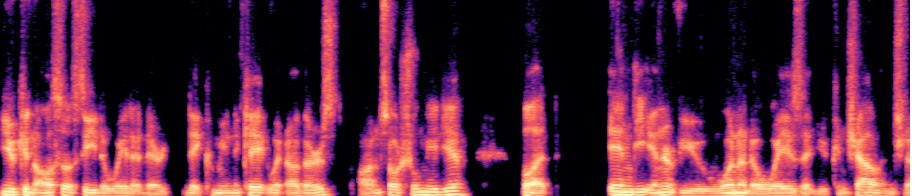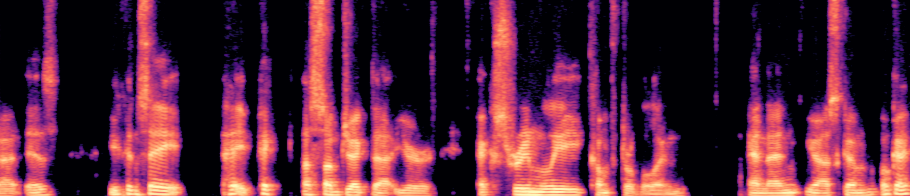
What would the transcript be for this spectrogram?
you can also see the way that they they communicate with others on social media but in the interview, one of the ways that you can challenge that is you can say, hey, pick a subject that you're extremely comfortable in. And then you ask them, okay,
